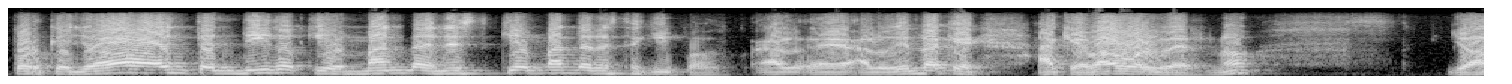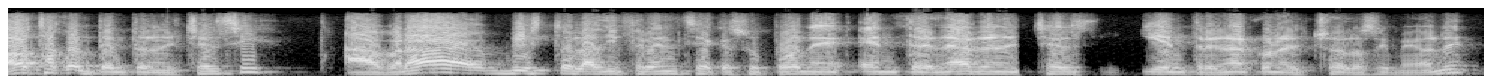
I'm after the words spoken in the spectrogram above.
porque Joao ha entendido quién manda en este, quién manda en este equipo, eh, aludiendo a que, a que va a volver, ¿no? Joao está contento en el Chelsea. ¿Habrá visto la diferencia que supone entrenar en el Chelsea y entrenar con el Cholo Simeone?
